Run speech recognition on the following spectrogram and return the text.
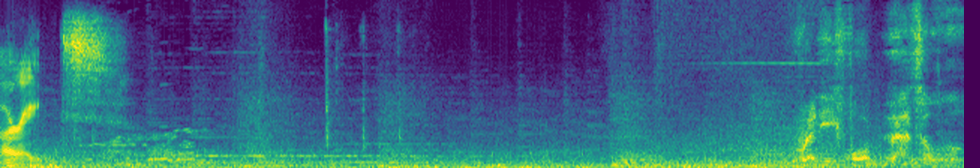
Alright. Ready for battle.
